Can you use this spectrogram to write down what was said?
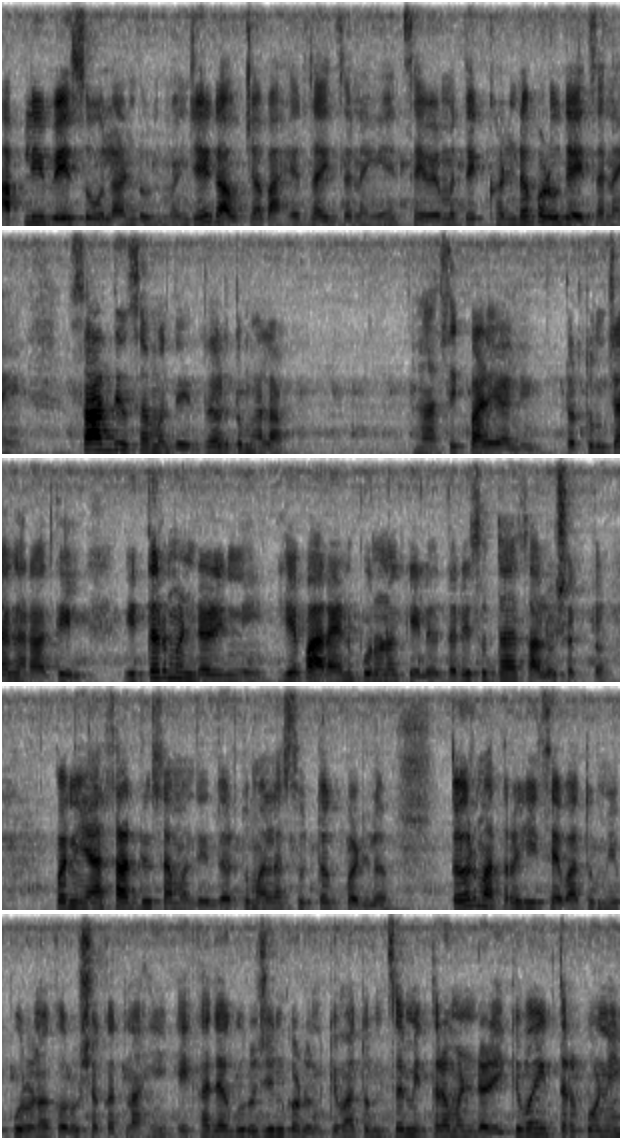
आपली वेस ओलांडून म्हणजे गावच्या बाहेर जायचं नाही आहे सेवेमध्ये खंड पडू द्यायचा नाही. सात दिवसामध्ये जर तुम्हाला मासिक पाळी आली तर तुमच्या घरातील इतर मंडळींनी हे पारायण पूर्ण केलं तरीसुद्धा चालू शकतं. पण या सात दिवसामध्ये जर तुम्हाला सुतक पडलं तर मात्र ही सेवा तुम्ही पूर्ण करू शकत नाही. एखाद्या गुरुजींकडून किंवा तुमचे मित्रमंडळी किंवा इतर कोणी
